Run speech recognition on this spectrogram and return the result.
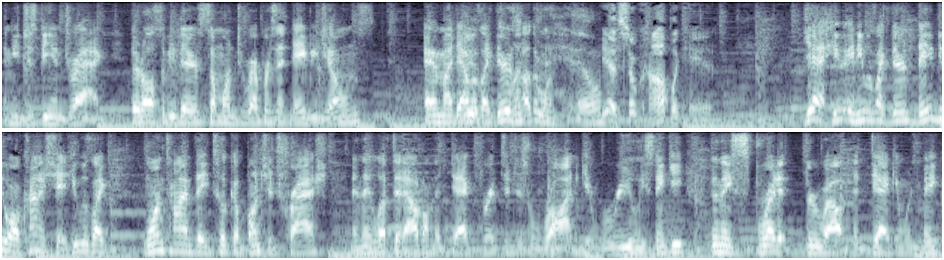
and he'd just be in drag. There'd also be there someone to represent Davy Jones. And my dad was like, "There's what other the one." hell? yeah, it's so complicated. Yeah, he, and he was like, they they do all kind of shit. He was like, one time they took a bunch of trash and they left it out on the deck for it to just rot and get really stinky. Then they spread it throughout the deck and would make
